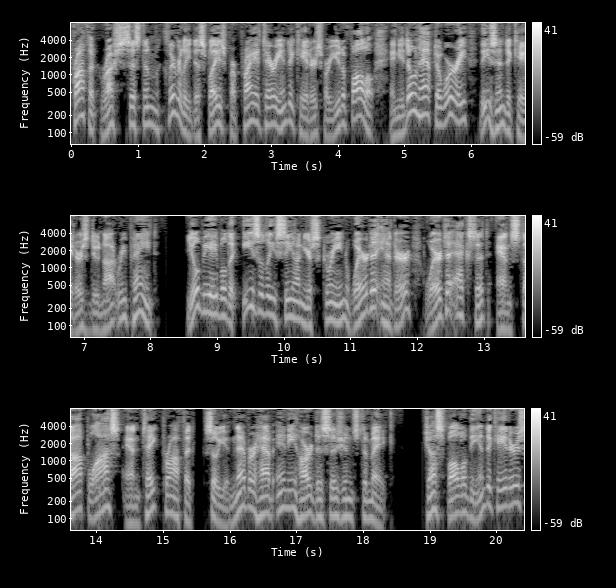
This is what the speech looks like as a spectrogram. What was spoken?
Profit Rush System clearly displays proprietary indicators for you to follow, and you don't have to worry, these indicators do not repaint. You'll be able to easily see on your screen where to enter, where to exit, and stop loss and take profit so you never have any hard decisions to make. Just follow the indicators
